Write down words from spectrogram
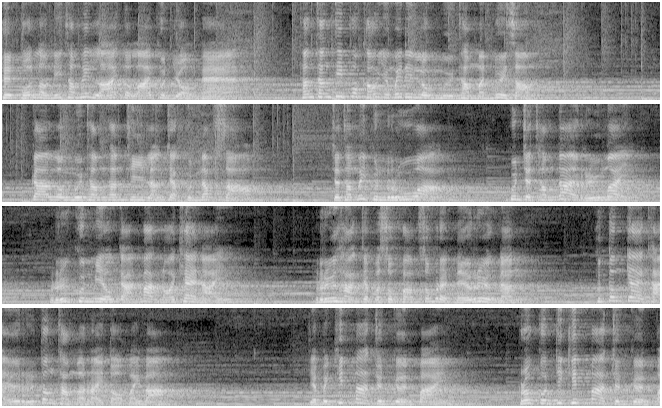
เหตุผลเหล่านี้ทำให้หลายต่อหลายคนยอมแพ้ ทั้งๆทที่พวกเขายังไม่ได้ลงมือทำมันด้วยซ้ำการลงมือทำทันทีหลังจากคุณนับสามจะทำให้คุณรู้ว่า คุณจะทำได้หรือไม่ หรือคุณมีโอกาสมากน้อยแค่ไหน หรือหากจะประสบความสำเร็จในเรื่องนั้น คุณต้องแก้ไขหรือต้องทำอะไรต่อไปบ้าง อย่าไปคิดมากจนเกินไป เพราะคนที่คิดมากจนเกินไป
